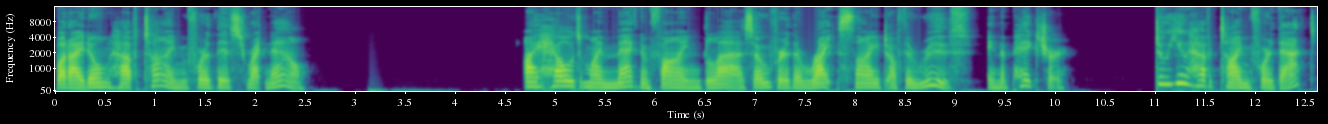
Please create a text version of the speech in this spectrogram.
but I don't have time for this right now. I held my magnifying glass over the right side of the roof in the picture. Do you have time for that?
